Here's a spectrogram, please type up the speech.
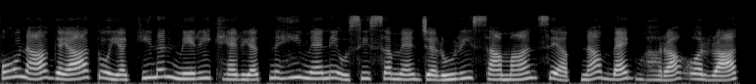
फ़ोन आ गया तो यकीनन मेरी खैरियत नहीं, मैंने उसी समय ज़रूरी सामान से अपना बैग भरा और रात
